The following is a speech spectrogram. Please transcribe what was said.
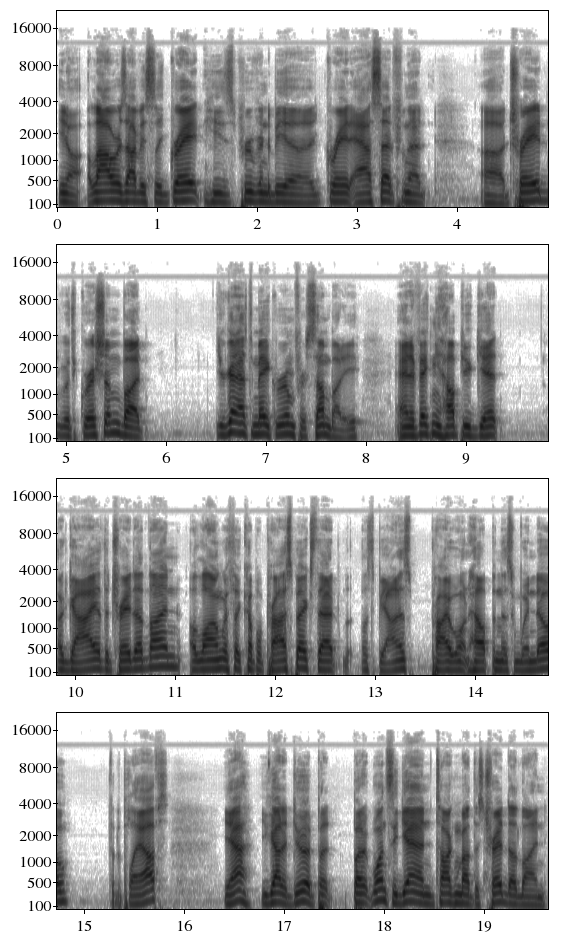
you know, Lauer's obviously great. He's proven to be a great asset from that uh, trade with Grisham, but you're gonna have to make room for somebody. And if it can help you get a guy at the trade deadline, along with a couple prospects that, let's be honest, probably won't help in this window for the playoffs, yeah, you got to do it. But but once again, talking about this trade deadline,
